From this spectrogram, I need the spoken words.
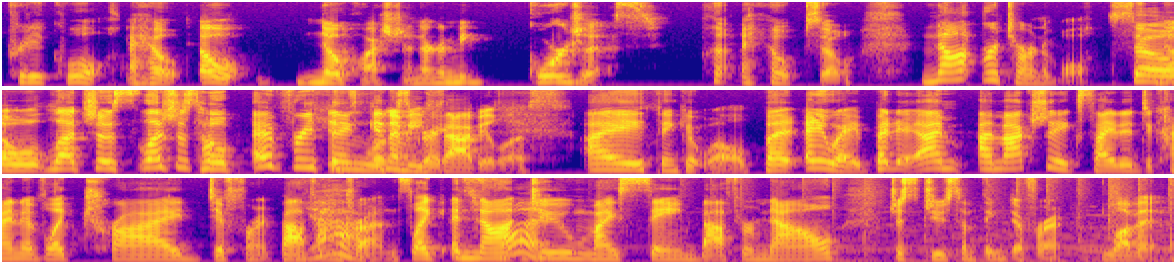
pretty cool i hope Oh, no question. They're going to be gorgeous. i hope so not returnable so No. let's just let's just hope everything It's going to be great. fabulous. I think it will. But anyway, but I'm I'm actually excited to kind of like try different bathroom Yeah, trends. Like and not fun. do my same bathroom now, just do something different. Love it.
